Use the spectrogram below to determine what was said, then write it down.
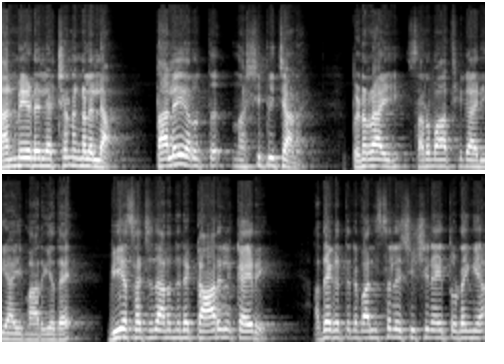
നന്മയുടെ ലക്ഷണങ്ങളെല്ലാം തലയെറുത്ത് നശിപ്പിച്ചാണ് പിണറായി സർവാധികാരിയായി മാറിയത്. വി എസ് അച്യുതാനന്ദന്റെ കാറിൽ കയറി അദ്ദേഹത്തിന്റെ വത്സല ശിഷ്യനായി തുടങ്ങിയ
